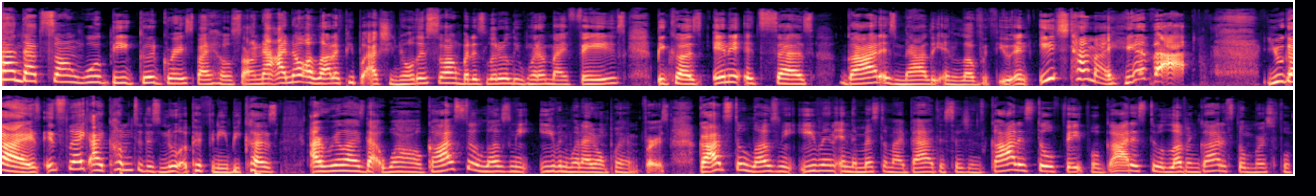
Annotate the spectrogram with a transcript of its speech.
And that song will be Good Grace by Hillsong. Now, I know a lot of people actually know this song, but it's literally one of my faves because in it it says, God is madly in love with you. And each time I hear that, you guys, it's like I come to this new epiphany because I realize that, wow, God still loves me even when I don't put Him first. God still loves me even in the midst of my bad decisions. God is still faithful. God is still loving. God is still merciful.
